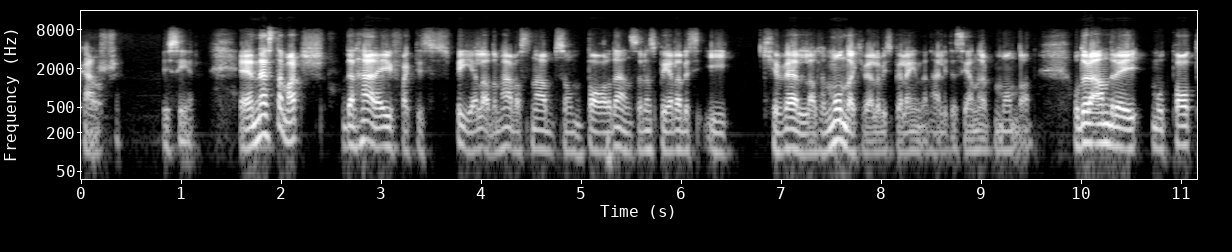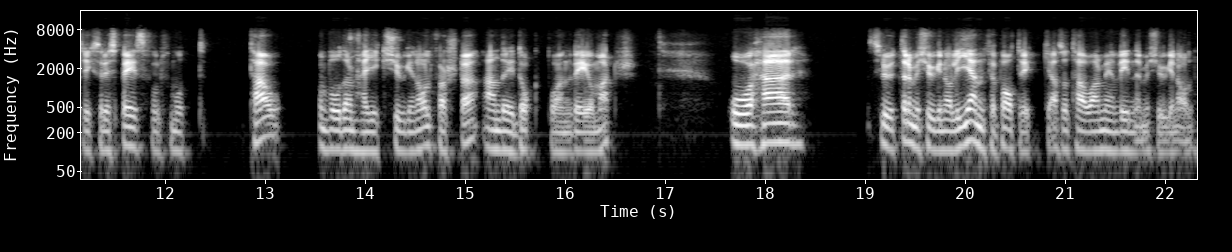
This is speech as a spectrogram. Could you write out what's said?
Kanske. Ja. Vi ser. Eh, nästa match, den här är ju faktiskt spelad. De här var snabb som bara den, så den spelades i kväll, alltså måndag kväll och vi spelar in den här lite senare på måndagen. Och då är det Andrei mot Patrik, så det är Spacewolf mot Tau. Och båda de här gick 20-0 första. Andrei dock på en VO-match. Och här slutar det med 20-0 igen för Patrik. Alltså Tau-armén vinner med 20-0.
